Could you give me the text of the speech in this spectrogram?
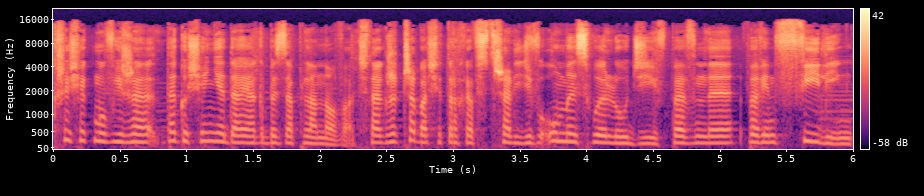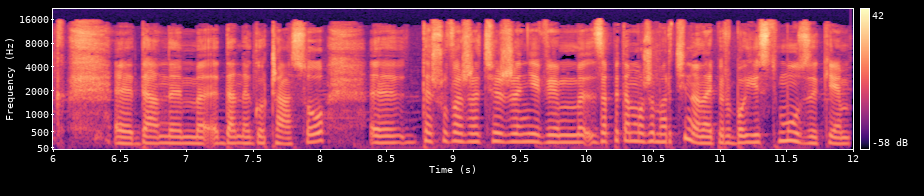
Krzysiek mówi, że tego się nie da jakby zaplanować, tak? Że trzeba się trochę wstrzelić w umysły ludzi, w pewny, pewien feeling danym, danego czasu. Też uważacie, że nie wiem, zapytam może Marcina najpierw, bo jest muzykiem.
